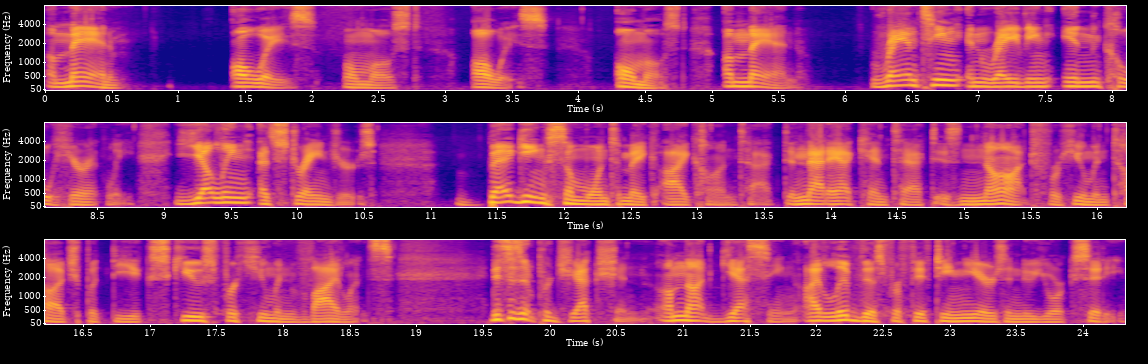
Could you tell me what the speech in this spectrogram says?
A man always almost, always, almost a man ranting and raving incoherently, yelling at strangers, begging someone to make eye contact. And that eye contact is not for human touch, but the excuse for human violence. This isn't projection. I'm not guessing. I lived this for 15 years in New York City.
